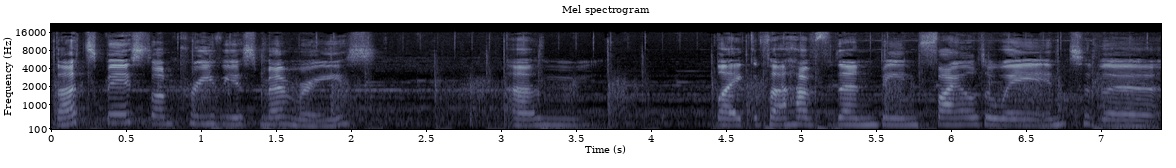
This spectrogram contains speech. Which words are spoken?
That's based on previous memories um, like that have then been filed away into the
